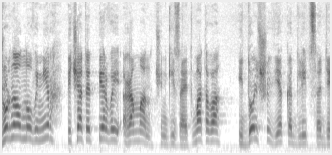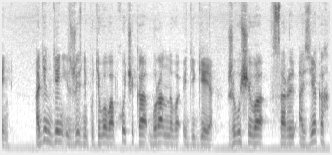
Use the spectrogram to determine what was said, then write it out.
Журнал «Новый мир» печатает первый роман Чингиза Айтматова «И дольше века длится день». Один день из жизни путевого обходчика Буранного Эдигея, живущего в Сары-Озеках,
